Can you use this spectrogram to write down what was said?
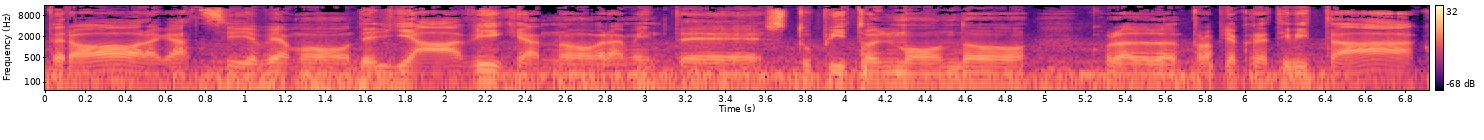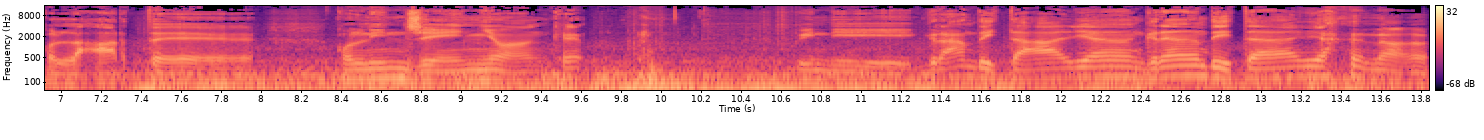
però ragazzi abbiamo degli avi che hanno veramente stupito il mondo con la propria creatività, con l'arte, con l'ingegno anche. Quindi grande Italia, grande Italia, no,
